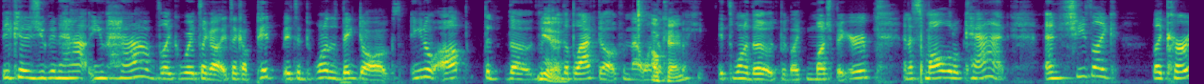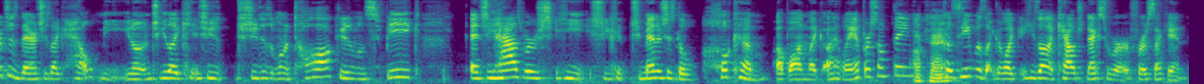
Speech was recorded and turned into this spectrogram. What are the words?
Because you can have you have like where it's like a it's like a pit. It's a, one of those big dogs. You know, up the the the, Yeah. the black dog from that one. Okay. He- it's one of those, but like much bigger, and a small little cat. And she's like, like courage is there, and she's like, help me, you know. And she like she she doesn't want to talk, she doesn't want to speak, and she has where she he, she can she manages to hook him up on like a lamp or something. Okay. Because he was like like he's on a couch next to her for a second,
